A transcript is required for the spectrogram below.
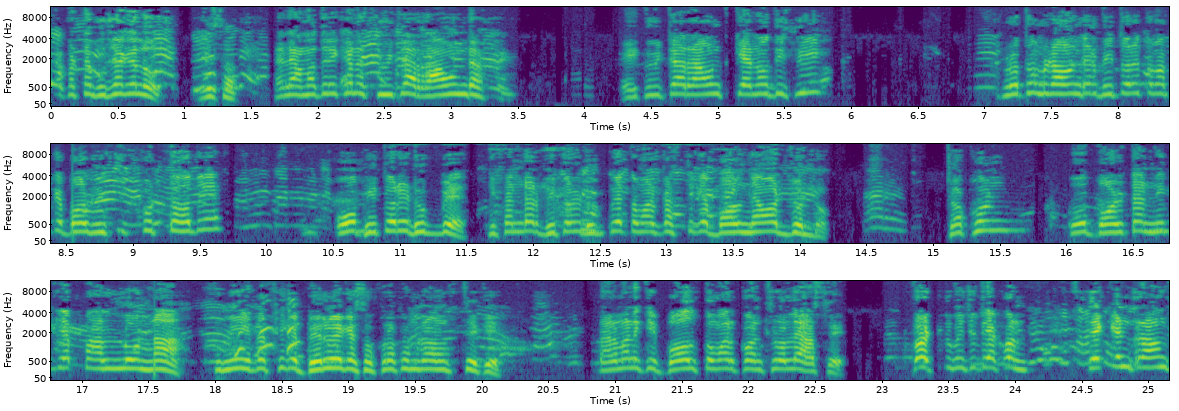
ব্যাপারটা বোঝা গেল? তাহলে আমাদের এখানে দুইটা রাউন্ড আছে। এই দুইটা রাউন্ড কেন দিছি? প্রথম রাউন্ডের ভিতরে তোমাকে বল রিসিভ করতে হবে। ও ভিতরে ঢুকবে ডিফেন্ডার ভিতরে ঢুকবে তোমার কাছ থেকে বল নেওয়ার জন্য। যখন ও বলটা নিতে পারল না, তুমি এটা থেকে বের হয়ে গেছো প্রথম রাউন্ড থেকে। তার মানে কি বল তোমার কন্ট্রোলে আছে। বাট তুমি যদি এখন সেকেন্ড রাউন্ড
